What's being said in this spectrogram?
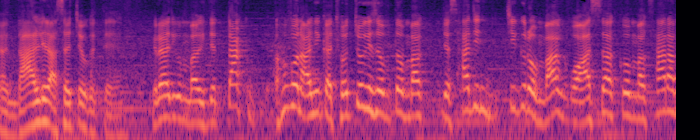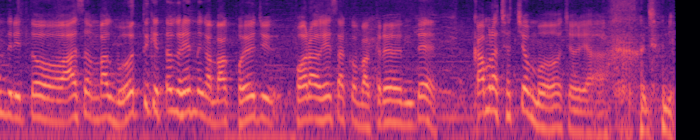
난리 났었죠 그때 그래가지고 막 이제 딱 하고 나니까 저쪽에서부터 막 이제 사진 찍으러 막 왔었고 막 사람들이 또 와서 막 뭐 어떻게 떡을 했는가 막 보여주 보라고 했었고 막 그러는데 까무라쳤죠 뭐 저야 저니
